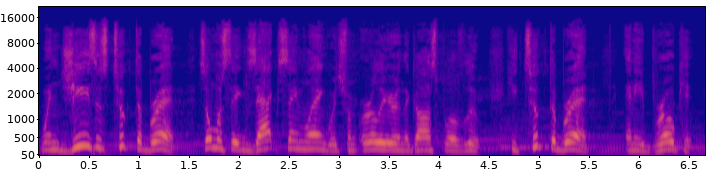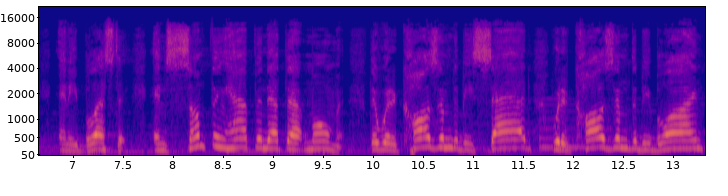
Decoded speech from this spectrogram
When Jesus took the bread, it's almost the exact same language from earlier in the Gospel of Luke. He took the bread and he broke it and he blessed it. And something happened at that moment that would have caused them to be sad, would have caused them to be blind.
